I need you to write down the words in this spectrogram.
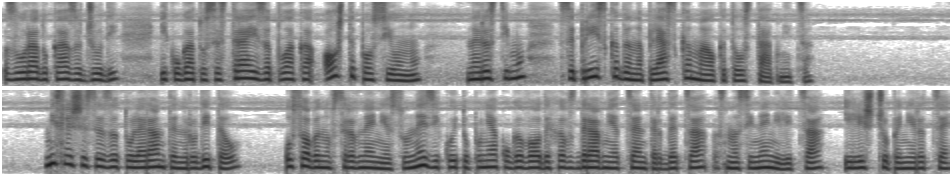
злорадо каза Джуди и когато сестра й заплака още по-силно, на ръсти му се прииска да напляска малката остатница. Мислеше се за толерантен родител, особено в сравнение с онези, които понякога водеха в здравния център деца с насинени лица или щупени ръце.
